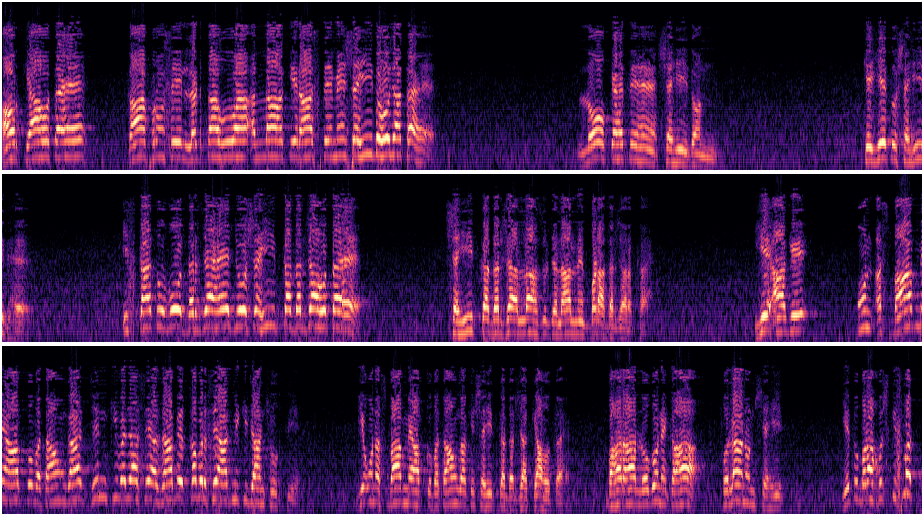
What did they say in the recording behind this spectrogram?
और क्या होता है? काफरों से लड़ता हुआ अल्लाह के रास्ते में शहीद हो जाता है। लोग कहते हैं शहीद उन कि ये तो शहीद है। इसका तो वो दर्जा है जो शहीद का दर्जा होता है। शहीद का दर्जा अल्लाह जलाल ने बड़ा दर्जा रखा है। ये आगे उन असबाब में आपको बताऊँगा जिनकी वजह से अजाब कब्र से आदमी की जान छूटती है। ये उन असबाब में आपको बताऊँगा कि शहीद का दर्जा क्या होता है। बहरहाल लोगों ने कहा, फुलान उन शहीद। ये तो बड़ा खुशकिस्मत।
